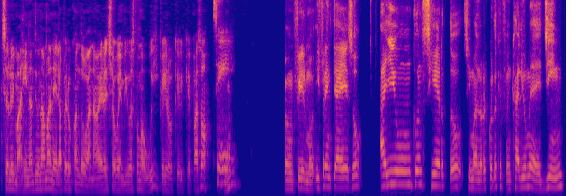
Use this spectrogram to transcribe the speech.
se lo imaginan de una manera, pero cuando van a ver el show en vivo es como, uy, pero ¿qué, qué pasó? Sí. Confirmo. Y frente a eso, hay un concierto, si mal no recuerdo, que fue en Cali o Medellín,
